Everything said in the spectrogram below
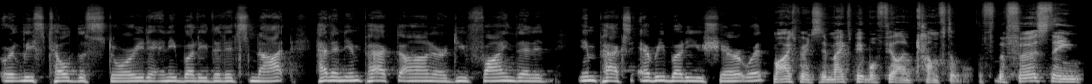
or at least told the story to anybody that it's not had an impact on or do you find that it impacts everybody you share it with? My experience is it makes people feel uncomfortable. The first thing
